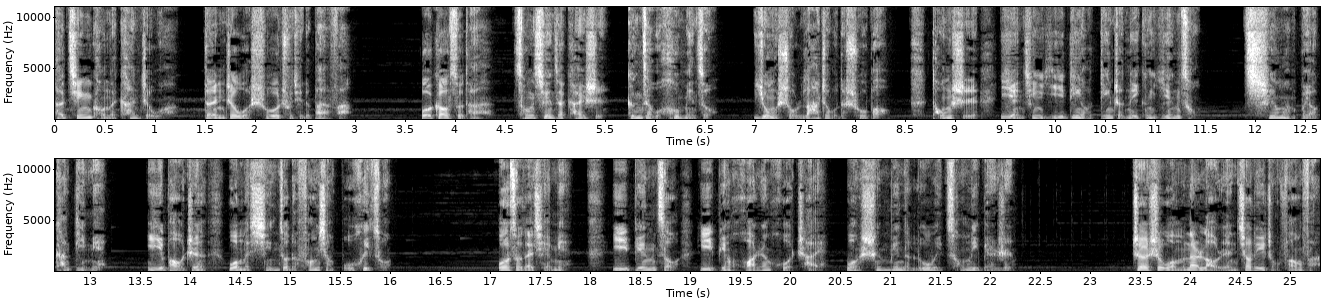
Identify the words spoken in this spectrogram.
他惊恐的看着我，等着我说出去的办法。我告诉他，从现在开始跟在我后面走，用手拉着我的书包，同时眼睛一定要盯着那根烟囱，千万不要看地面，以保证我们行走的方向不会错。我走在前面，一边走一边划燃火柴，往身边的芦苇丛里边扔。这是我们那儿老人教的一种方法，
